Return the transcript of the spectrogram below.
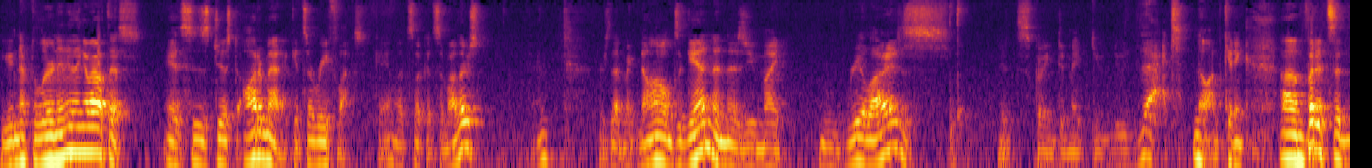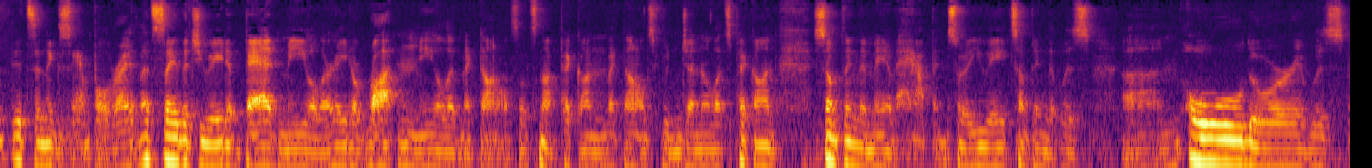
You didn't have to learn anything about this. This is just automatic. It's a reflex. Okay, let's look at some others. Okay. There's that McDonald's again, and as you might realize, it's going to make you do that. No, I'm kidding. Um, but it's a it's an example, right? Let's say that you ate a bad meal or ate a rotten meal at McDonald's. Let's not pick on McDonald's food in general. Let's pick on something that may have happened. So you ate something that was um, old or it was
